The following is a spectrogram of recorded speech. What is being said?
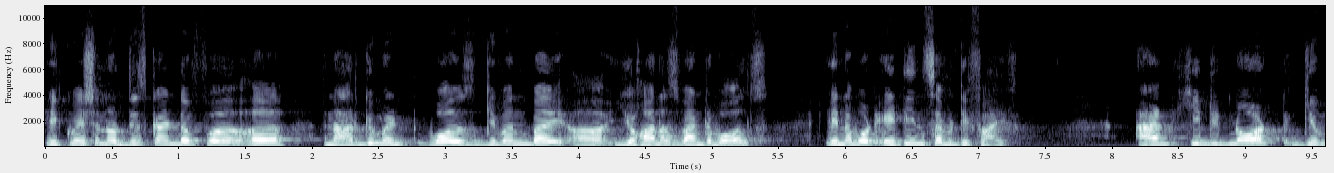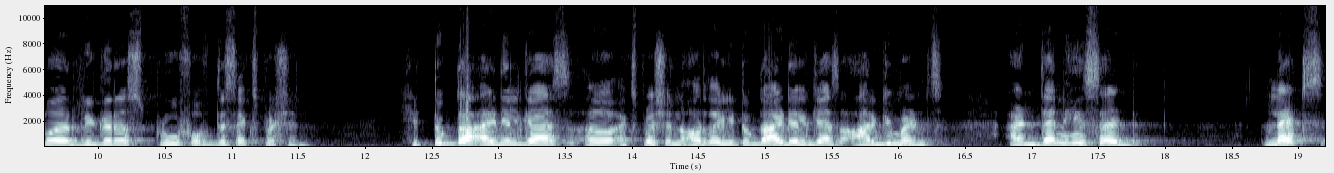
equation or this kind of uh, uh an argument was given by uh, Johannes van der Waals in about 1875 and he did not give a rigorous proof of this expression. He took the ideal gas uh, expression or the, he took the ideal gas arguments and then he said let us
